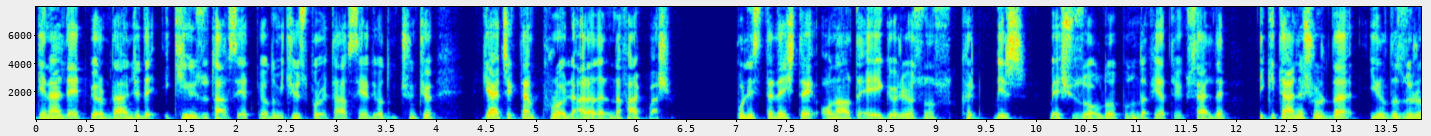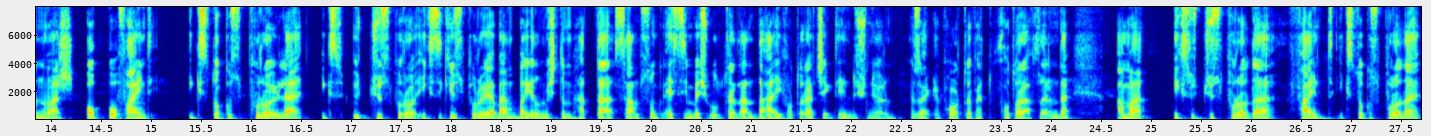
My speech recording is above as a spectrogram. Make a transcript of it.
genelde etmiyorum. Daha önce de 200'ü tavsiye etmiyordum. 200 Pro'yu tavsiye ediyordum. Çünkü gerçekten Pro ile aralarında fark var. Bu listede işte 16e'yi görüyorsunuz. 41 500 oldu. Bunun da fiyatı yükseldi. İki tane şurada yıldız ürün var. Oppo Find X9 Pro ile X300 Pro. X200 Pro'ya ben bayılmıştım. Hatta Samsung S25 Ultra'dan daha iyi fotoğraf çektiğini düşünüyorum. Özellikle portre fotoğraflarında. Ama X300 Pro'da Find X9 Pro'da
